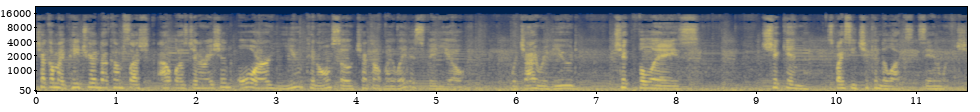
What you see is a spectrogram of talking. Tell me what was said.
check out my patreon.com slash outlaws generation, or you can also check out my latest video, which I reviewed Chick-fil-A's chicken, spicy chicken deluxe sandwich.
